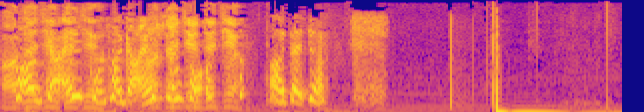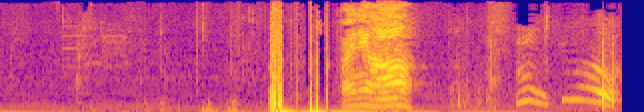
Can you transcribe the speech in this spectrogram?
好，感恩菩萨，感恩好再师傅。见再见。好，再见。喂，你好，哎，师傅，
